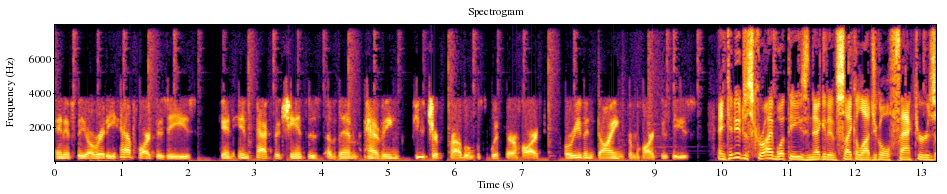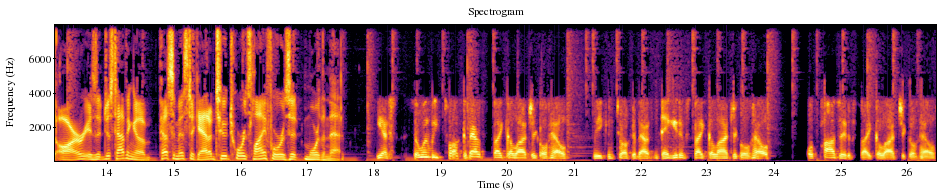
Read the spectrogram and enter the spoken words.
And if they already have heart disease, can impact the chances of them having future problems with their heart or even dying from heart disease. And can you describe what these negative psychological factors are? Is it just having a pessimistic attitude towards life, or is it more than that? Yes. So when we talk about psychological health, we can talk about negative psychological health or positive psychological health.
